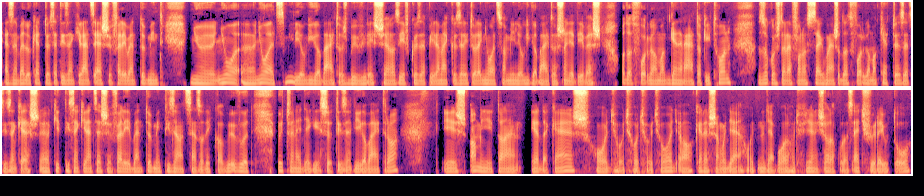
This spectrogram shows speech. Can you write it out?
ezen belül 2019 első felében több mint 8 millió gigabájtos bővüléssel az év közepére megközelítőleg 80 millió gigabájtos negyedéves adatforgalmat generáltak itthon. Az okostelefonos szegmens adatforgalma 2019 első felében több mint 16%-kal bővült, 51,5 gigabájtra, és ami talán érdekes, hogy, hogy, hogy, hogy, hogy a keresem ugye, hogy nagyjából, hogy hogyan is alakul az egyfőre jutó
